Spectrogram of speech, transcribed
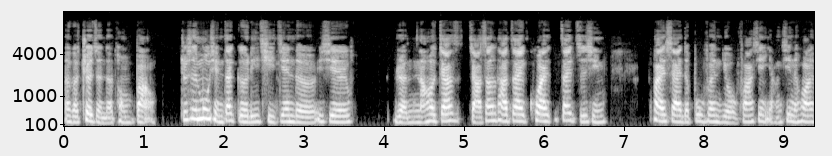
那个确诊的通报，就是目前在隔离期间的一些人，然后加假设他在快在执行快筛的部分有发现阳性的话，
